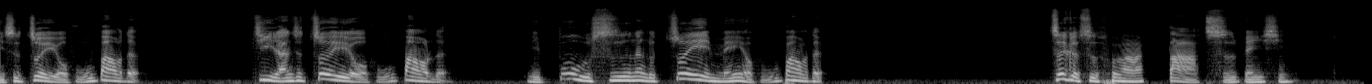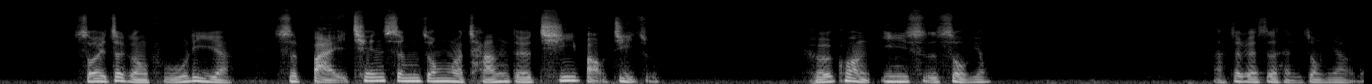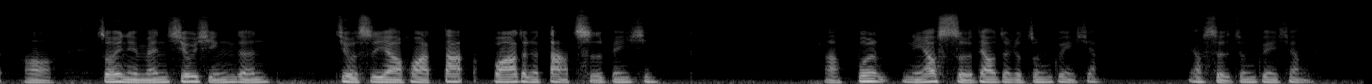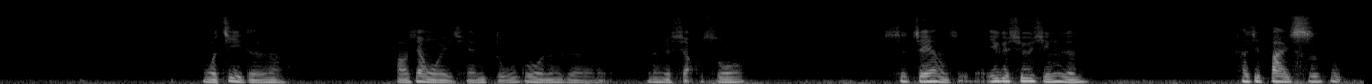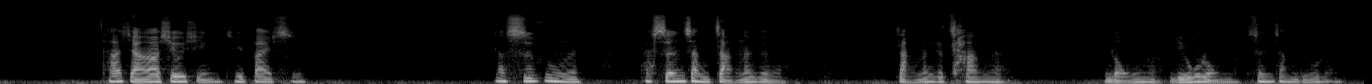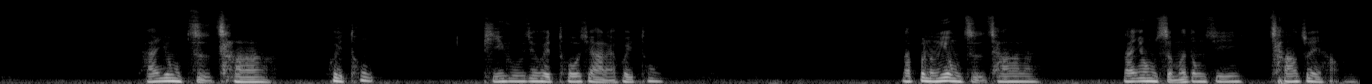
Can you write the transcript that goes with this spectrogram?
你是最有福报的。既然是最有福报的，你不施那个最没有福报的，这个是发大慈悲心。所以这种福利呀，是百千生中啊常得七宝记住，何况衣食受用啊，这个是很重要的啊。所以你们修行人就是要发大发这个大慈悲心啊，不，你要舍掉这个尊贵相，要舍尊贵相。我记得啊，好像我以前读过那个那个小说，是这样子的：一个修行人，他去拜师傅，他想要修行去拜师。那师傅呢？他身上长那个，长那个疮啊，脓啊，流脓，身上流脓。他用纸擦，会痛，皮肤就会脱下来，会痛。那不能用纸擦了，那用什么东西擦最好呢？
